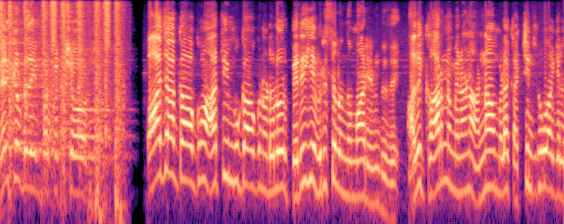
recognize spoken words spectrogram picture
Welcome to the imperfect show பாஜகவுக்கும் அதிமுகவுக்கும் நடுவில் ஒரு பெரிய விரிசல் வந்த மாதிரி இருந்தது. அது காரணம் என்னன்னா அண்ணாமலை கட்சி நிர்வாகிகள்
